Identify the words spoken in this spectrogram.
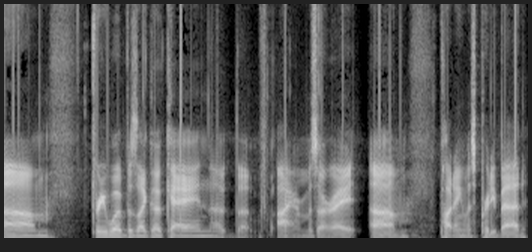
Um, three wood was like okay, and the the iron was all right. Um, putting was pretty bad.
